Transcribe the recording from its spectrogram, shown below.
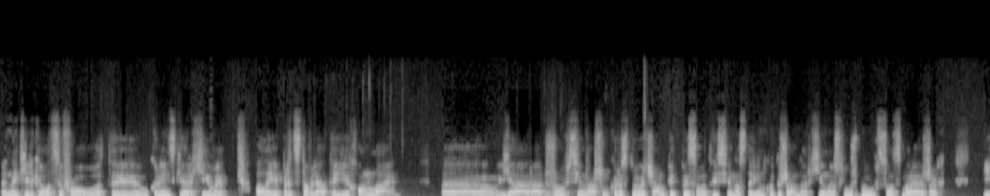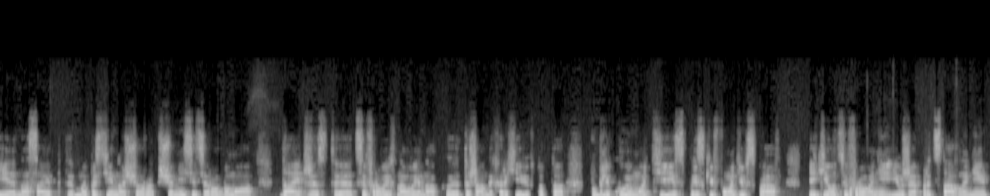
не тільки оцифровувати українські архіви, але й представляти їх онлайн. Е, Я раджу всім нашим користувачам підписуватися на сторінку Державної архівної служби в соцмережах і на сайт. Ми постійно що- щомісяця робимо дайджест е, цифрових новинок державних архівів, тобто публікуємо ті списки фондів справ, які оцифровані і вже представлені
